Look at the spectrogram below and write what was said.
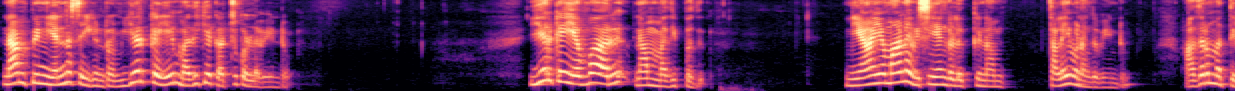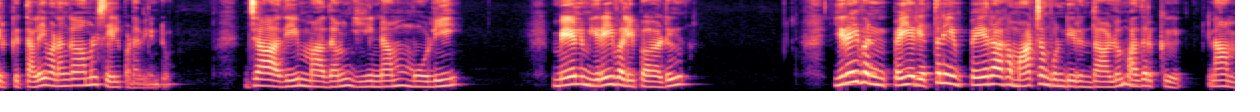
நாம் பின் என்ன செய்கின்றோம்? இயற்கையை மதிக்க கற்றுக்கொள்ள வேண்டும். இயற்கை எவ்வாறு நாம் மதிப்பது? நியாயமான விஷயங்களுக்கு நாம் தலை வணங்க வேண்டும். அதர்மத்திற்கு தலை வணங்காமல் செயல்பட வேண்டும். ஜாதி மதம் இனம் மொழி மேலும் இறை வழிபாடு. இறைவன் பெயர் எத்தனை பெயராக மாற்றம் கொண்டிருந்தாலும் அதற்கு நாம்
